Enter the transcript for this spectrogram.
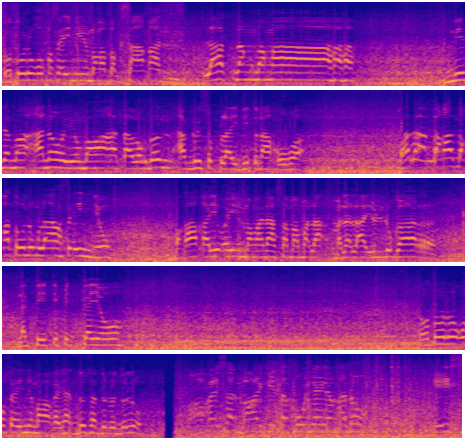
Tuturo ko pa sa inyo yung mga bagsakan. Lahat ng mga hindi na mga ano, yung mga tawag doon, agri-supply dito nakuha. Para baka makatulong lang sa inyo. Baka kayo ay mga nasa mamala, malalayong lugar, nagtitipid kayo. Tuturo ko sa inyo mga kaisan doon sa dulo-dulo. Mga kaisan, makikita po niya yung ano, Ace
